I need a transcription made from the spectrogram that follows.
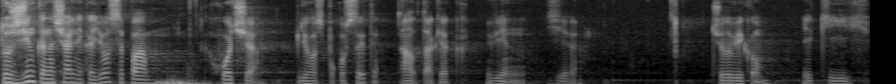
Тож жінка начальника Йосипа хоче його спокусити, але так як він є чоловіком, який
